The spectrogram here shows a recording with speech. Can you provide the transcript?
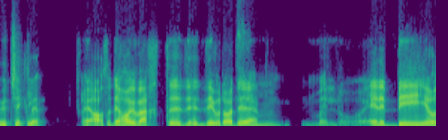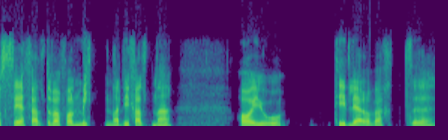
ut skikkelig. Ja, altså det har jo vært eh, Det, det er jo da det Er det B- og C-feltet, i hvert fall midten av de feltene, har jo tidligere vært eh,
